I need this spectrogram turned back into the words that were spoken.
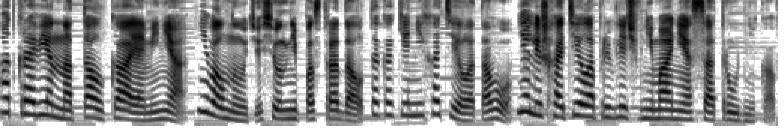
откровенно толкая меня. Не волнуйтесь, он не пострадал, так как я не хотела того. Я лишь хотела привлечь внимание сотрудников.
